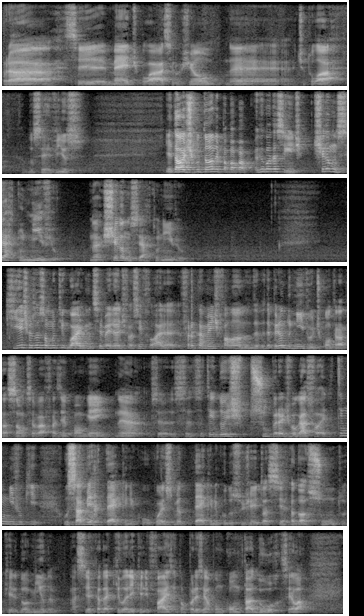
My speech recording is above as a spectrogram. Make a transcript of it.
para ser médico lá, cirurgião né, titular do serviço. E ele tava disputando e papapá. O que acontece é o seguinte, chega num certo nível, né? Chega num certo nível que as pessoas são muito iguais, muito semelhantes. Assim, olha, francamente falando, dependendo do nível de contratação que você vai fazer com alguém, né? Você, você tem dois super advogados. Tem um nível que o saber técnico, o conhecimento técnico do sujeito acerca do assunto que ele domina, acerca daquilo ali que ele faz. Então, por exemplo, um contador, sei lá,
